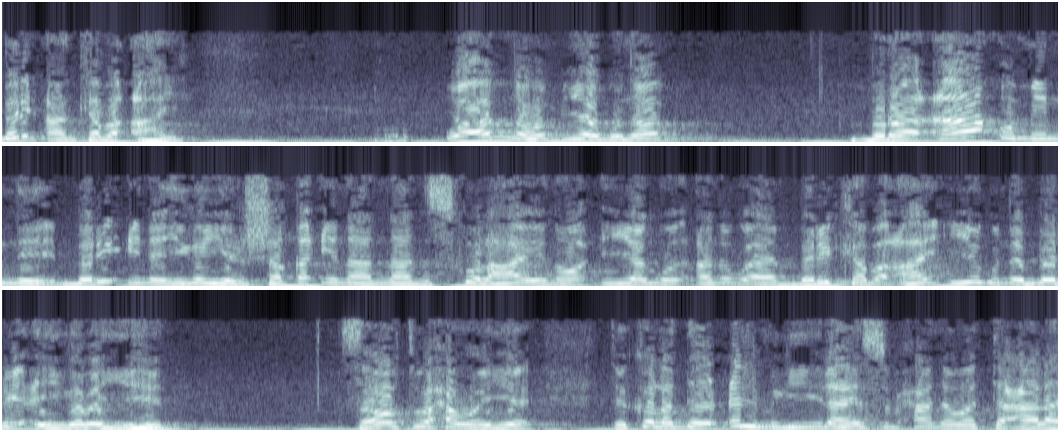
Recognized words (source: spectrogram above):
beri aan kaba ahay. Wa annahum iyaguna bura'aau minii beri inay iga yihiin shaqo inaanaan isku lahayn oo iyagu anigu aan beri kaba ahay iyaguna beri ay igaba yihiin sababtu waxa weeye dee kol hadday cilmigii ilaahay subxaana wa tacaala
